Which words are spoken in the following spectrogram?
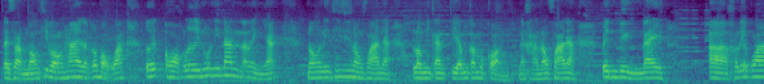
แต่สำหรับน้องที่ร้องไห้แล้วก็บอกว่าเออออกเลยนู่นนี่นั่นอะไรอย่างเงี้ย น้องนี้ที่ที่น้องฟ้าเนี่ยเรามีการเตรียมกันมาก่อนนะคะ น้องฟ้าเนี่ยเป็นหนึ่งในอ่าเขาเรียกว่า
